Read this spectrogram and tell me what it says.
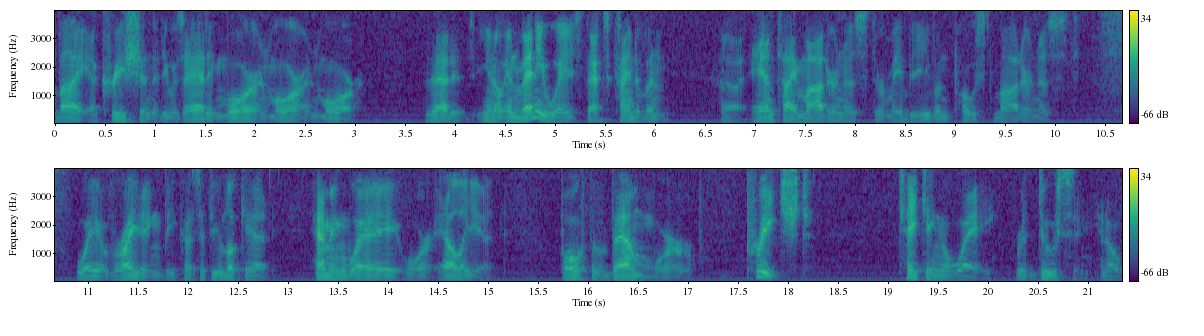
by accretion that he was adding more and more and more. That is, you know, in many ways, that's kind of an uh, anti-modernist or maybe even post-modernist way of writing. Because if you look at Hemingway or Eliot, both of them were preached taking away, reducing. You know,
